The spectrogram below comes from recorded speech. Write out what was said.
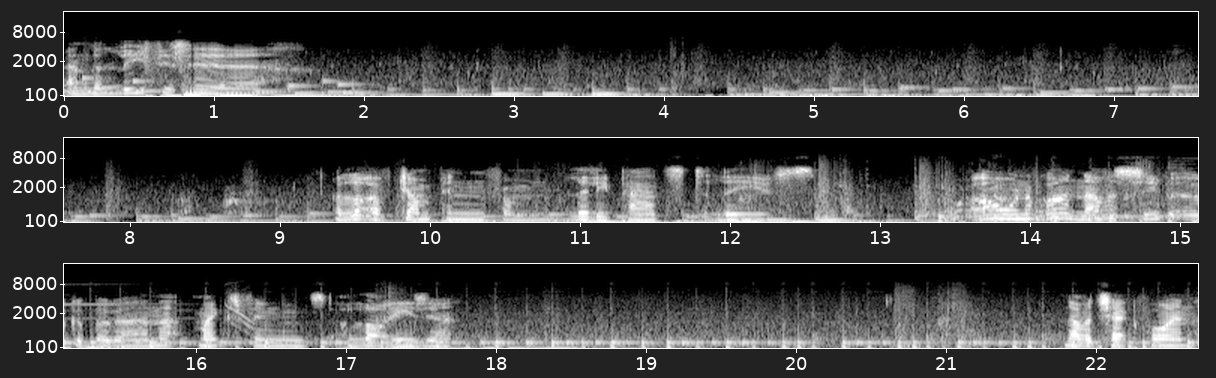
And the leaf is here. A lot of jumping from lily pads to leaves. Oh, and I've got another Super Ooga Booga, and that makes things a lot easier. Another checkpoint.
